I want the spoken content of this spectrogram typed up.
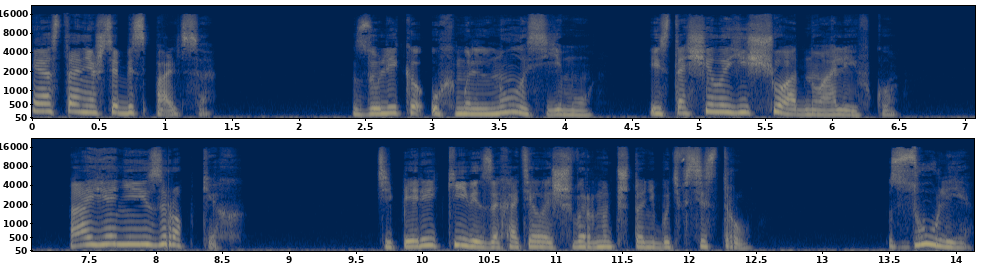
и останешься без пальца». Зулика ухмыльнулась ему и стащила еще одну оливку. А я не из робких. Теперь и Киви захотелось швырнуть что-нибудь в сестру. «Зули!»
